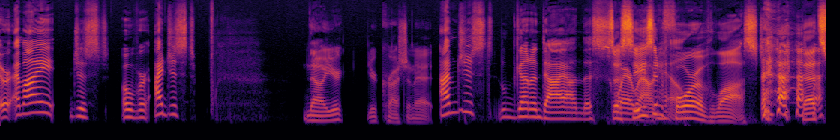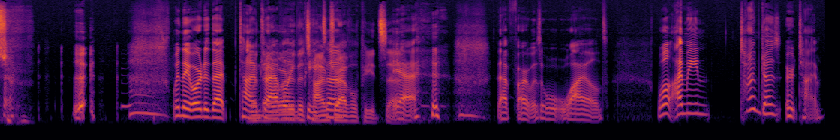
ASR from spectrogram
or am i just over i just no you're you're crushing it i'm just gonna die on this so season four of lost that's when they ordered that time when they traveling order the pizza time travel pizza yeah that part was wild well i mean time does or time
